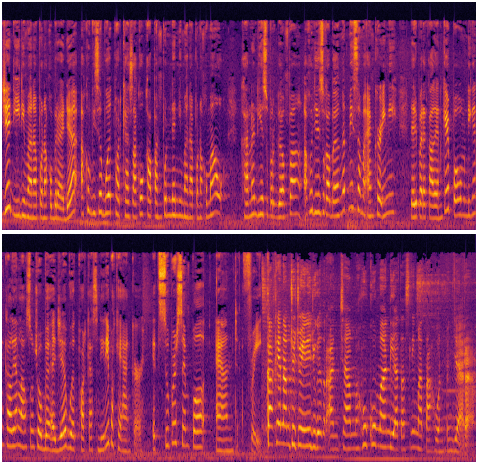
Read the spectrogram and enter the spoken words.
Jadi di mana pun aku berada, aku bisa buat podcast aku kapan pun dan di mana pun aku mau. Karena dia super gampang, aku jadi suka banget nih sama Anchor ini. Daripada kalian kepo, mendingan kalian langsung coba aja buat podcast sendiri pakai Anchor. It's super simple and free. Kakek enam cucu ini juga terancam hukuman di atas 5 tahun penjara.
